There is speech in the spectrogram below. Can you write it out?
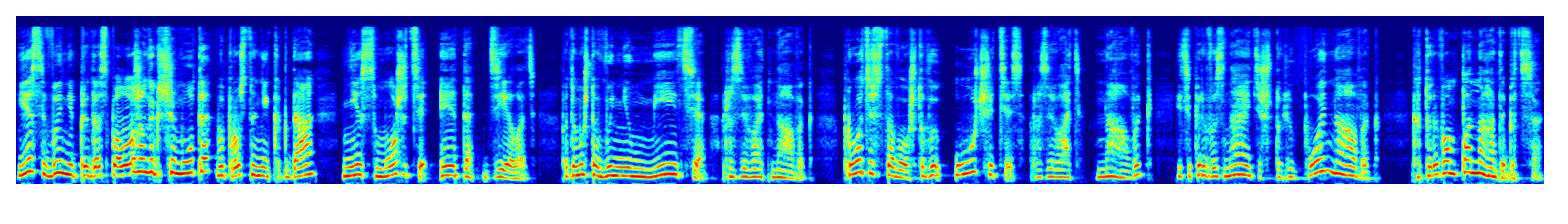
Если вы не предрасположены к чему-то, вы просто никогда не сможете это делать, потому что вы не умеете развивать навык. Против того, что вы учитесь развивать навык, и теперь вы знаете, что любой навык, который вам понадобится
